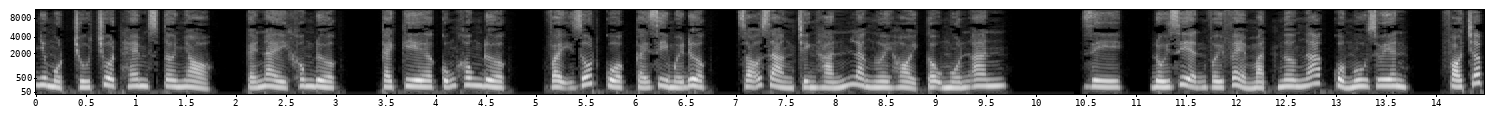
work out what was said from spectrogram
như một chú chuột hamster nhỏ, cái này không được, cái kia cũng không được, vậy rốt cuộc cái gì mới được, rõ ràng chính hắn là người hỏi cậu muốn ăn. Gì, đối diện với vẻ mặt ngơ ngác của ngu duyên, phó chấp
